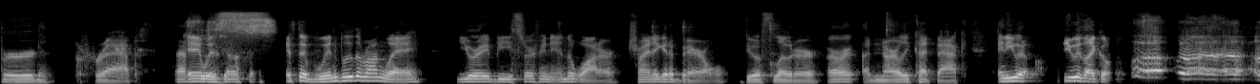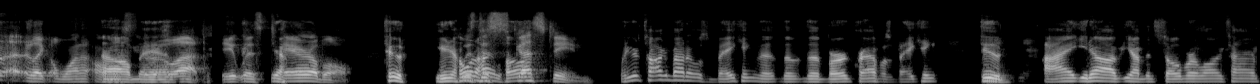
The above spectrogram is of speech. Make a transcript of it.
bird crap. That's and it was if the wind blew the wrong way, you would be surfing in the water trying to get a barrel, do a floater or a gnarly cutback, and you would you would like go "Uh, uh, uh," like want to almost Oh, throw up. It was Yeah. terrible. Dude. You know It was what disgusting. When you're talking about it was baking, the the, the bird crap was baking. Dude, Mhm. I you know I've, you know I've been sober a long time.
